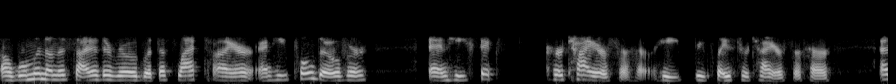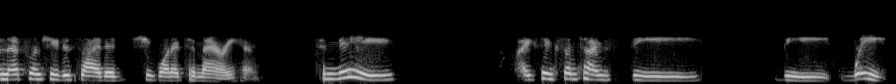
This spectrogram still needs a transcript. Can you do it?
a woman on the side of the road with a flat tire and he pulled over and he fixed her tire for her. He replaced her tire for her. And that's when she decided she wanted to marry him. To me, I think sometimes the the weight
